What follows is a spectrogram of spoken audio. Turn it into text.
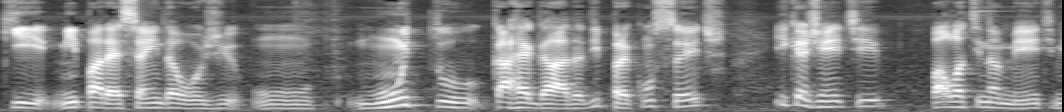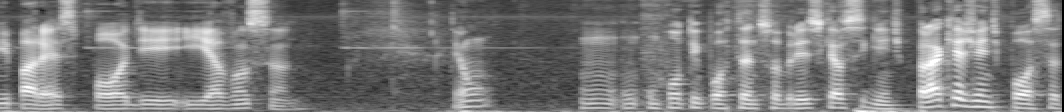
que me parece ainda hoje um, muito carregada de preconceitos e que a gente, paulatinamente, me parece, pode ir avançando. Tem um, um, ponto importante sobre isso que é o seguinte: para que a gente possa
